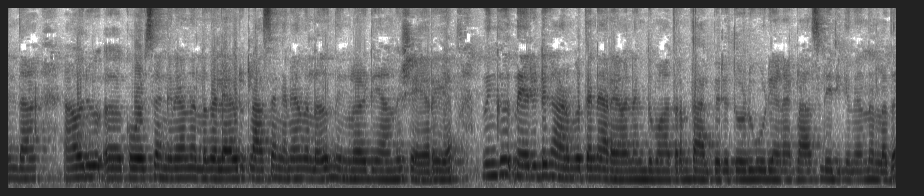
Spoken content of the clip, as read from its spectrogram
എന്താ ആ ഒരു കോഴ്സ് എങ്ങനെയാണെന്നുള്ളത് അല്ലെ ആ ഒരു ക്ലാസ് എങ്ങനെയാണെന്നുള്ളത് നിങ്ങളായിട്ട് ഞാൻ ഒന്ന് ഷെയർ ചെയ്യാം. നിങ്ങൾക്ക് നേരിട്ട് കാണുമ്പോൾ തന്നെ അറിയാം എന്തുമാത്രം താല്പര്യത്തോടു കൂടിയാണ് ആ ക്ലാസ്സിലിരിക്കുന്നത് എന്നുള്ളത്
